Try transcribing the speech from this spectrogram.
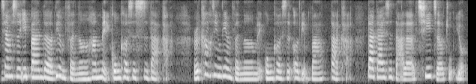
像是一般的淀粉呢，它每公克是四大卡，而抗性淀粉呢，每公克是二点八大卡，大概是打了七折左右。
